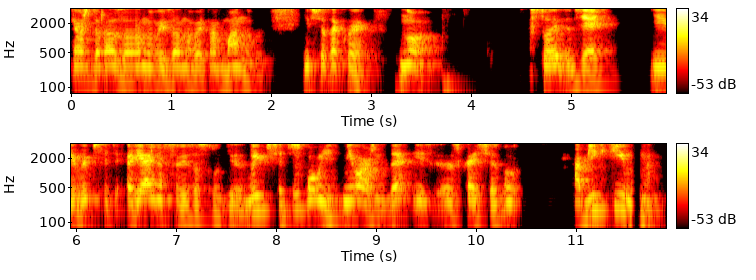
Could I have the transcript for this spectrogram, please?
Каждый раз заново и заново это обманываю. И все такое. Но стоит взять и выписать реально свои заслуги. Выписать, вспомнить, неважно, да, и э, сказать себе, ну, объективно,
